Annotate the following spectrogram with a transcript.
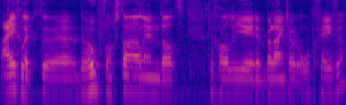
Eigenlijk de, de hoop van Stalin dat de geallieerden Berlijn zouden opgeven.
